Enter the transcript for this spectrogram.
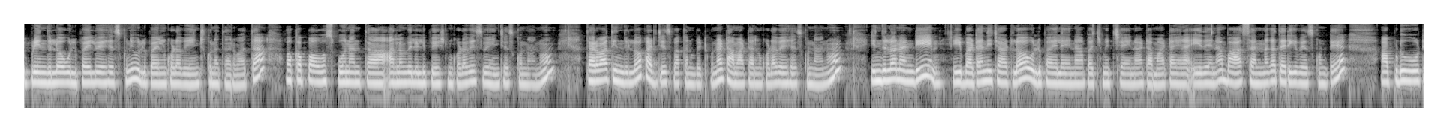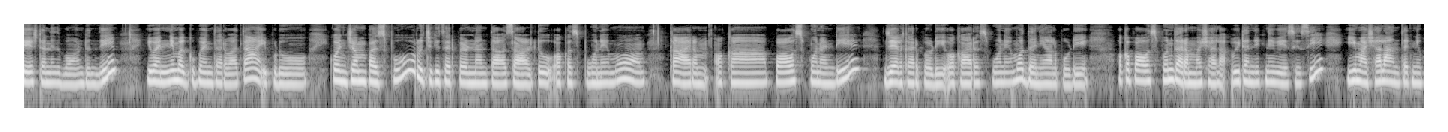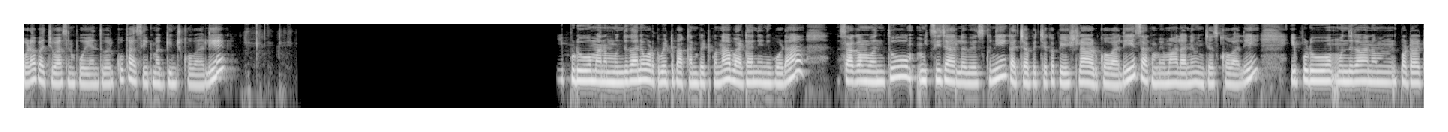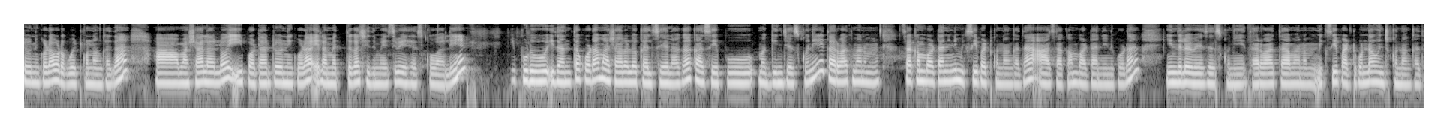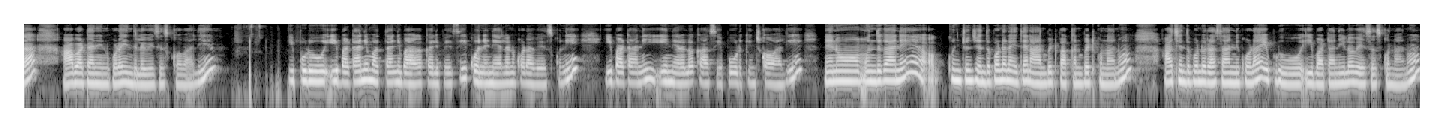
ఇప్పుడు ఇందులో ఉల్లిపాయలు వేసేసుకుని ఉల్లిపాయలను కూడా వేయించుకున్న తర్వాత ఒక పావు స్పూన్ అంత అల్లం వెల్లుల్లి పేస్ట్ని కూడా వేసి వేయించేసుకున్నాను. తర్వాత ఇందులో కట్ చేసి పక్కన పెట్టుకున్న టమాటాలను కూడా వేసేసుకున్నాను. ఇందులోనండి ఈ బఠానీ చాట్లో ఉల్లిపాయలైనా పచ్చిమిర్చి అయినా టమాటా అయినా ఏదైనా బాగా సన్నగా తరిగి వేసుకుంటే అప్పుడు టేస్ట్ అనేది బాగుంటుంది. ఇవన్నీ మగ్గిపోయిన తర్వాత ఇప్పుడు కొంచెం పసుపు రుచికి సరిపడిన తగినంత సాల్ట్ ఒక స్పూన్ ఏమో కారం ఒక పావు స్పూన్ అండి జీలకర్ర పొడి ఒక అర స్పూన్ ఏమో ధనియాల పొడి ఒక పావు స్పూన్ గరం మసాలా. వీటన్నిటిని వేసేసి ఈ మసాలా అంతటిని కూడా పచ్చివాసన పోయేంత వరకు కాసేపు మగ్గించుకోవాలి. ఇప్పుడు మనం ముందుగానే ఉడకబెట్టి పక్కన పెట్టుకున్న బఠానీని కూడా సగం వంతు మిక్సీ జార్లో వేసుకుని కచ్చాపచ్చగా పేస్ట్లా ఆడుకోవాలి. సగం ఏమో అలానే ఉంచేసుకోవాలి. ఇప్పుడు ముందుగా మనం పొటాటోని కూడా ఉడకబెట్టుకున్నాం కదా ఆ మసాలాలో ఈ పొటాటోని కూడా ఇలా మెత్తగా చిదిమేసి వేసేసుకోవాలి. ఇప్పుడు ఇదంతా కూడా మసాలాలో కలిసేలాగా కాసేపు మగ్గించేసుకొని తర్వాత మనం సగం బఠానీని మిక్సీ పట్టుకున్నాం కదా ఆ సగం బఠానీని కూడా ఇందులో వేసేసుకుని తర్వాత మనం మిక్సీ పట్టకుండా ఉంచుకున్నాం కదా ఆ బఠానీని కూడా ఇందులో వేసేసుకోవాలి. ఇప్పుడు ఈ బఠానీ మొత్తాన్ని బాగా కలిపేసి కొన్ని నీళ్ళను కూడా వేసుకుని ఈ బఠానీ ఈ నీళ్ళలో కాసేపు ఉడికించుకోవాలి. నేను ముందుగానే కొంచెం చింతపండును అయితే నానబెట్టి పక్కన పెట్టుకున్నాను. ఆ చింతపండు రసాన్ని కూడా ఇప్పుడు ఈ బఠానీలో వేసేసుకున్నాను.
